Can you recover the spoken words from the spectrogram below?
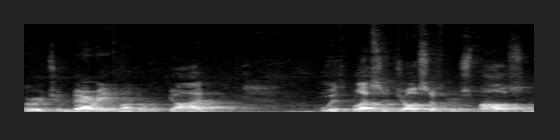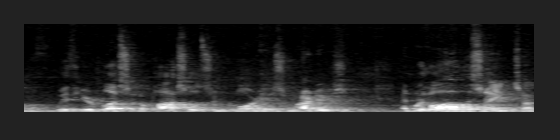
Virgin Mary, Mother of God, with blessed Joseph, her spouse, with your blessed apostles and glorious martyrs, and with all the saints on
